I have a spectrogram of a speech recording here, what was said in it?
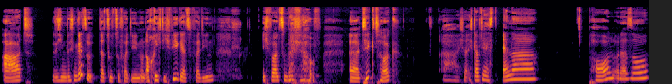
Art, sich ein bisschen Geld zu, dazu zu verdienen und auch richtig viel Geld zu verdienen. Ich folge zum Beispiel auf äh, TikTok. Ah, ich ich glaube, die heißt Anna Paul oder so.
